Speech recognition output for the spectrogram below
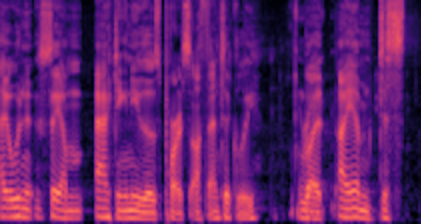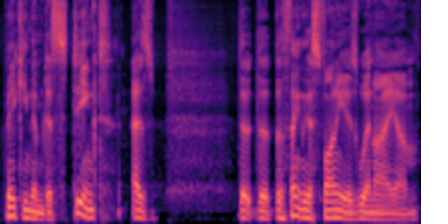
I wouldn't say I'm acting any of those parts authentically, Right. but I am just making them distinct. As the, the the thing that's funny is when I um.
